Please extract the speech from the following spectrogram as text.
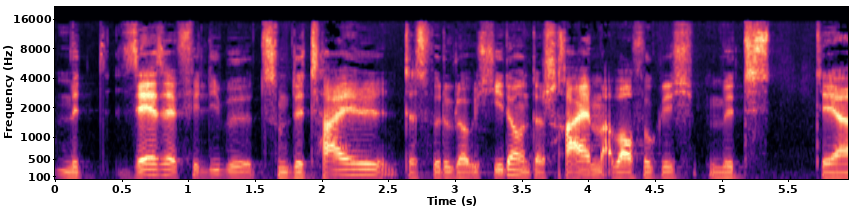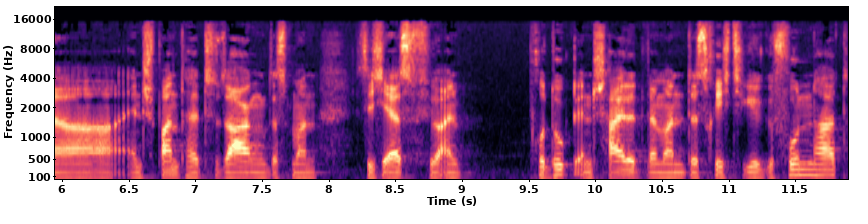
Mit sehr, sehr viel Liebe zum Detail, das würde, glaube ich, jeder unterschreiben, aber auch wirklich mit der Entspanntheit zu sagen, dass man sich erst für ein Produkt entscheidet, wenn man das Richtige gefunden hat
